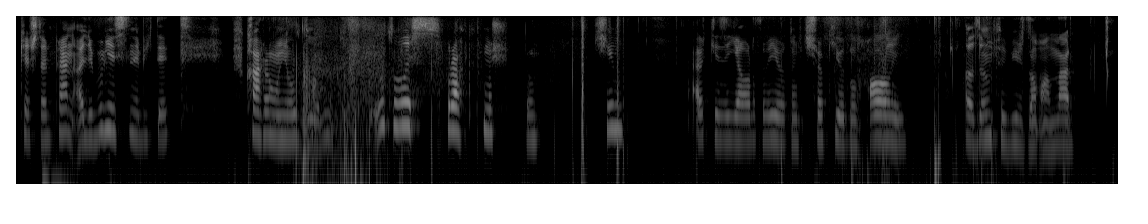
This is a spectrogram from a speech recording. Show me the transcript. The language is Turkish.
Arkadaşlar ben Ali bugün sizinle birlikte kahraman yol diyelim. YouTube'u bırakmıştım. Şimdi herkese yardırıyordum, çakıyordum falan. Adım bir zamanlar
